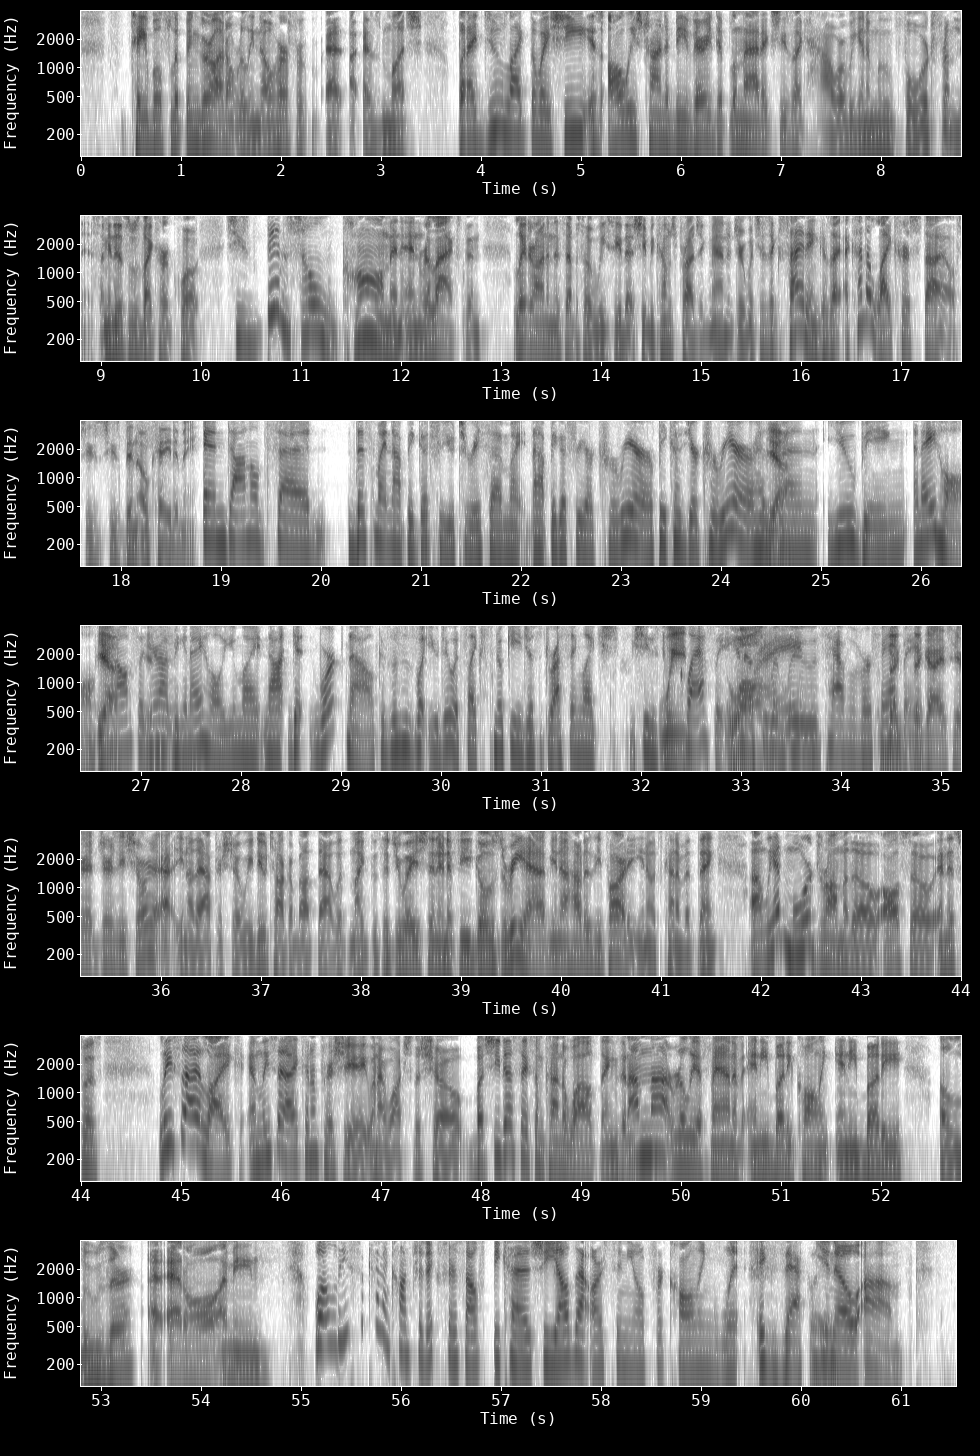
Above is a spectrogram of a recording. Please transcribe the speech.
table flipping girl. I don't really know her for as much, but I do like the way she is always trying to be very diplomatic. She's like, "How are we going to move forward from this?" I mean, this was like her quote. She's been so calm and, and relaxed, and later on in this episode, we see that she becomes project manager, which is exciting because I, I kind of like her style. She's she's been okay to me. And Donald said, This might not be good for you, Teresa. It might not be good for your career because your career has Yeah. been you being an a hole. Yeah. And all of a sudden, you're not being an a hole. You might not get work now because this is what you do. It's like Snooki just dressing like she's We- classy. You well- know, she would lose half of her fan The, base. the guys here at Jersey Shore, uh, you know, the after show, we do talk about that with Mike the situation, and if he goes to rehab, you know, how does he party? You know, it's kind of a thing. Uh, we had more drama though, also, and this was. Lisa, I like, and Lisa, I can appreciate when I watch the show, but she does say some kind of wild things, and I'm not really a fan of anybody calling anybody a loser a- at all. I mean, Well, Lisa kind of contradicts herself because she yells at Arsenio for calling wi- Exactly. you know, um,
